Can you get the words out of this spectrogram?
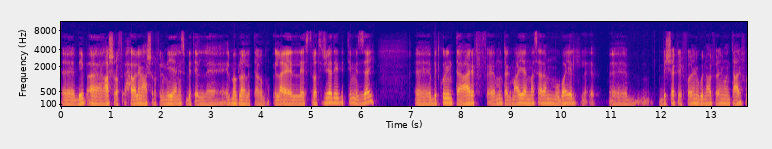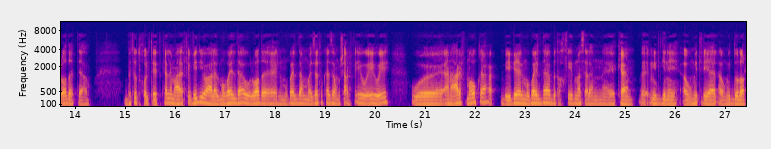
آه، بيبقى عشرة في حوالين عشرة في المية نسبة ال- المبلغ اللي بتاخده. ال- الاستراتيجية دي بتتم إزاي؟ آه، بتكون أنت عارف منتج معين مثلا موبايل آه، بالشكل الفلاني وبالنوع الفلاني وأنت عارف الوضع بتاعه. بتدخل تتكلم في فيديو على الموبايل ده والوضع الموبايل ده مميزاته كذا ومش عارف إيه وإيه وإيه وأنا عارف موقع بيبيع الموبايل ده بتخفيض مثلا كام؟ 100 جنيه أو 100 ريال أو 100 دولار.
